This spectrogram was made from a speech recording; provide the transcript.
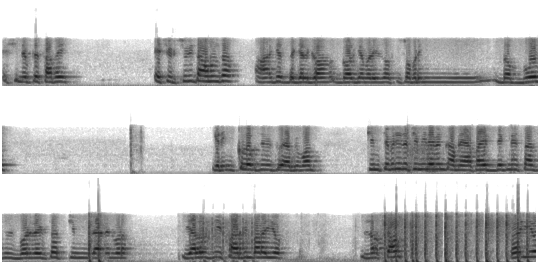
एसिड नेप्टे साथै एसिड सुनिता हुनुहुन्छ guess the girl, girl, girl gamer is also supporting the boys. Getting equal opportunity to everyone. Team seven र टिम इलेभेनको हामीले फाइट देख्ने चान्सेस बढिरहेको छ टिम इलेभेनबाट यलोजी फार्दिनबाट यो नकआउट र यो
